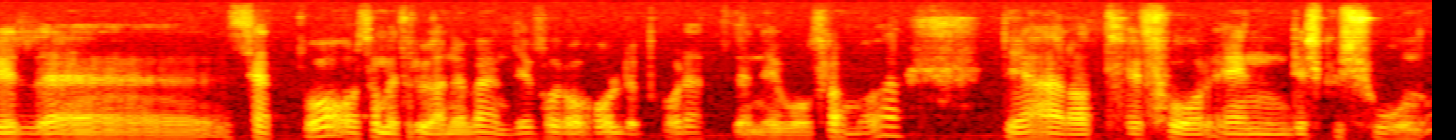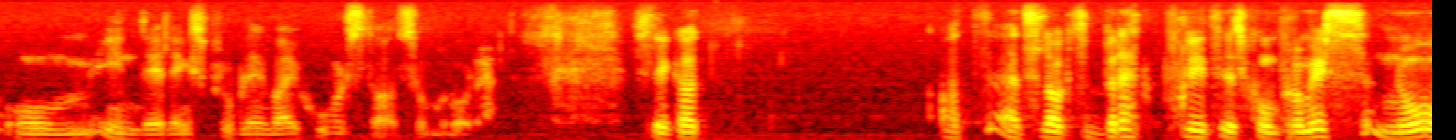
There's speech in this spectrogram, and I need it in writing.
vil eh, sett på, og som jeg tror er nødvendig for å holde på dette nivået framover, det er at vi får en diskusjon om inndelingsproblemer i hovedstadsområdet. Slik at, at et slags bredt politisk kompromiss nå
